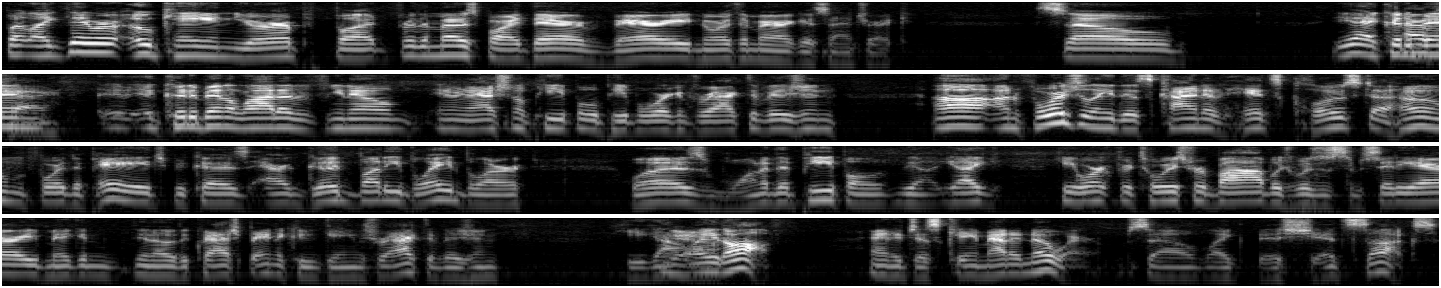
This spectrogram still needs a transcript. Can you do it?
But like they were okay in Europe, but for the most part, they're very North America centric. So, yeah, it could have Okay. been. It, it could have been a lot of you know international people, people working for Activision. Uh, unfortunately, this kind of hits close to home for the page because our good buddy Blade Blur was one of the people. You know, like he worked for Toys for Bob, which was a subsidiary making you know the Crash Bandicoot games for Activision. He got Yeah. laid off, and it just came out of nowhere. So like this shit sucks.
